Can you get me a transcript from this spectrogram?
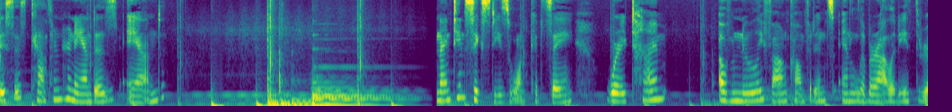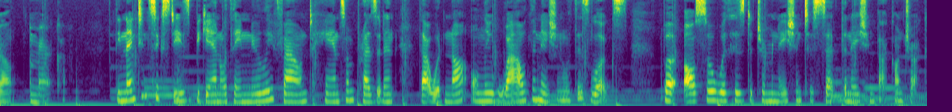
This is Catherine Hernandez, and 1960s, one could say, were a time of newly found confidence and liberality throughout America. The 1960s began with a newly found handsome president that would not only wow the nation with his looks, but also with his determination to set the nation back on track,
